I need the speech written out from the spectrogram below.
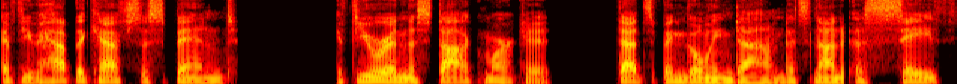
if you have the cash to spend, if you were in the stock market, that's been going down. That's not a safe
